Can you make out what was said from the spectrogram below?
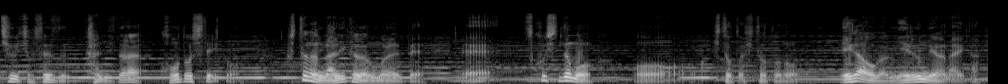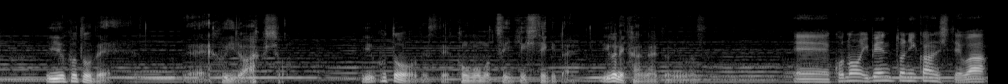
躊躇せず感じたら行動していこう。そしたら何かが生まれて、えー、少しでも人と人との笑顔が見えるんではないかということで、えー、フィールアクションということをですね今後も追求していきたいというふうに考えております、えー、このイベントに関しては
